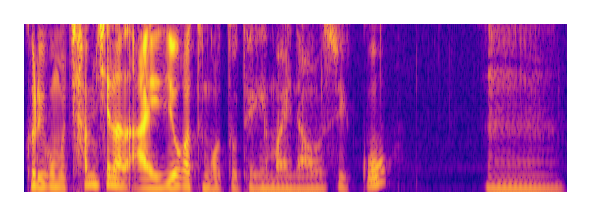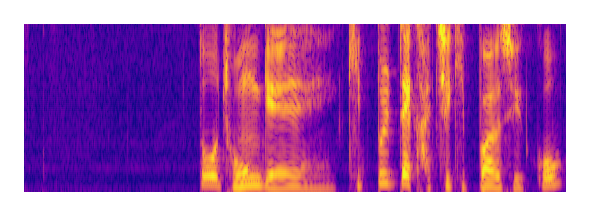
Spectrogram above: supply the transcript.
그리고 뭐 참신한 아이디어 같은 것도 되게 많이 나올 수 있고. 음. 또 좋은 게 기쁠 때 같이 기뻐할 수 있고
